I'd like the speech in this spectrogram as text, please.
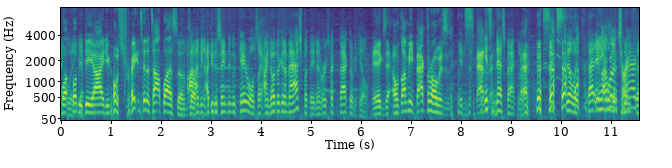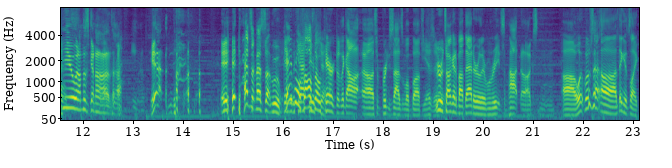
fluff, Exactly, fluff your DI and you go straight into the top blast zone. So I I mean, I do the same thing with K. Rool. It's like I know they're gonna mash, but they never expect the back throw to kill. exactly. Oh, I mean, back throw is It's it's Ness back throw. it's, it's silly. That angle I'm going to drag you, and I'm just going to yeah. It- that's a messed up move. Cable's also a character that got uh, some pretty sizable buffs. Yes, we were talking about that earlier when we were eating some hot dogs. Uh, what, what was that? Uh, I think it's like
